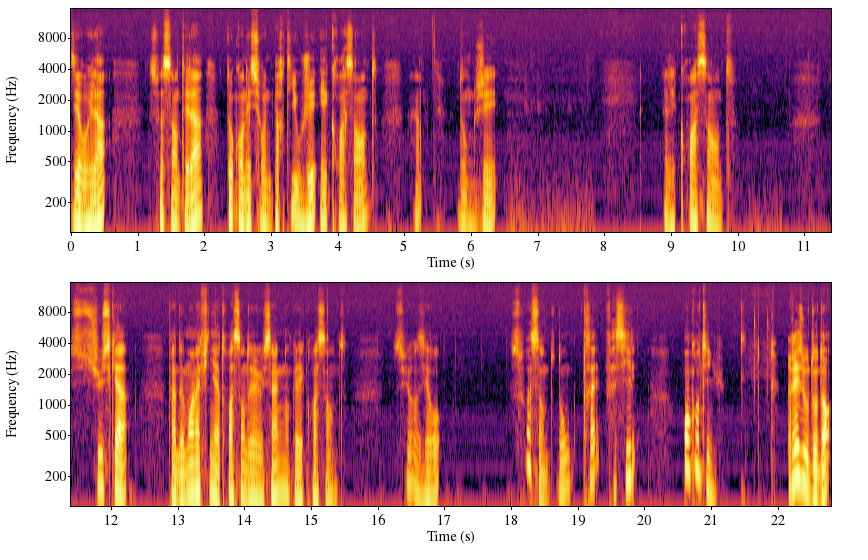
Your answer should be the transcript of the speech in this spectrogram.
0 est là, 60 est là. Donc, on est sur une partie où g est croissante. Hein. Donc, g elle est croissante jusqu'à, enfin de moins l'infini à 302,5, donc elle est croissante sur 0,60. Donc très facile, on continue. Résoudre dans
